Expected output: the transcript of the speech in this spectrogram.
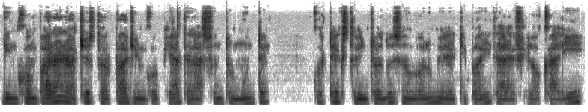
din compararea acestor pagini copiate la Sfântul Munte cu textul introdus în volumele tipărite ale filocaliei,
